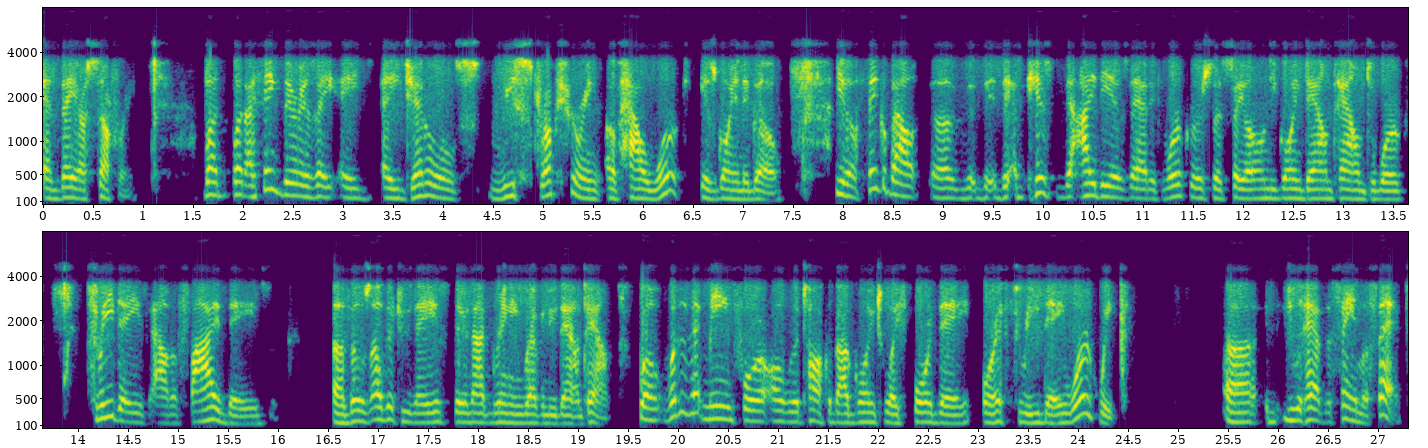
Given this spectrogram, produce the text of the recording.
and they are suffering. But but I think there is a a, a general restructuring of how work is going to go. You know, think about uh, the, the, his, the idea is that if workers, let's say, are only going downtown to work three days out of five days, uh, those other two days they're not bringing revenue downtown. Well, what does that mean for all the talk about going to a four day or a three day work week? Uh, you would have the same effect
